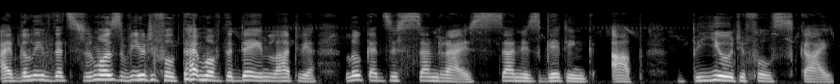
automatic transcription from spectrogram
I believe that's the most beautiful time of the day in Latvia. Look at this sunrise. Sun is getting up. Beautiful sky.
